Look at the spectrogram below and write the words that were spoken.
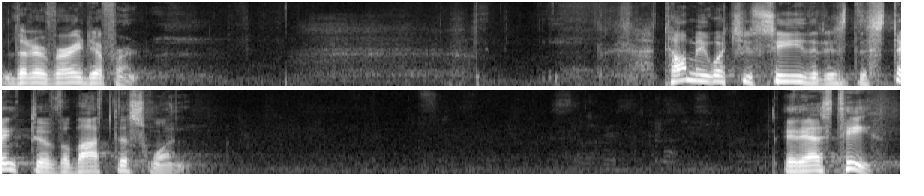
that are very different. Tell me what you see that is distinctive about this one. It has teeth.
